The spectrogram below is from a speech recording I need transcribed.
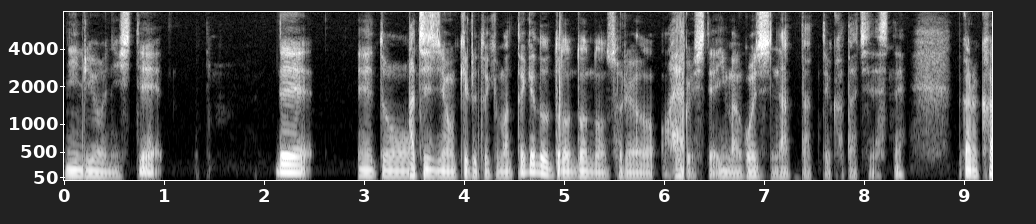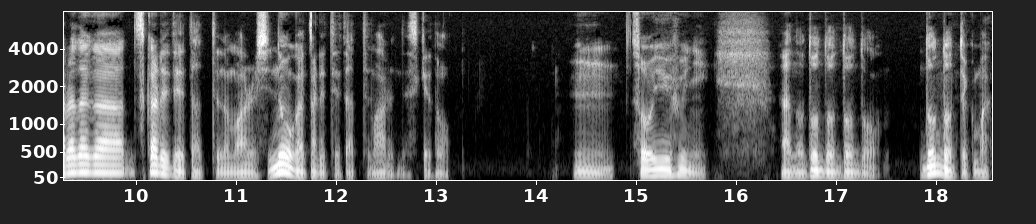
に寝るようにして、で、えっ、と、8時に起きる時もあったけど、どんどんどんどんそれを早くして、今5時になったっていう形ですね。だから体が疲れてたっていうのもあるし、脳が疲れてたっていうのもあるんですけど、うん、そういうふうに、あの、どんどんどんどん、どんどんっていうか、まあ、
